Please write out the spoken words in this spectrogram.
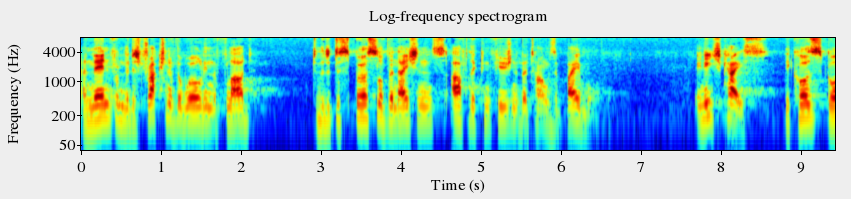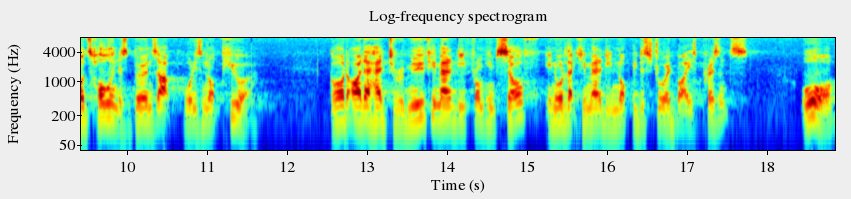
And then from the destruction of the world in the flood to the dispersal of the nations after the confusion of the tongues at Babel. In each case, because God's holiness burns up what is not pure, God either had to remove humanity from himself in order that humanity not be destroyed by his presence, or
